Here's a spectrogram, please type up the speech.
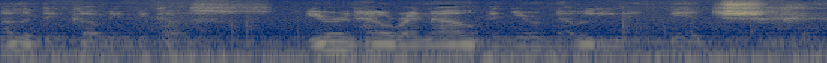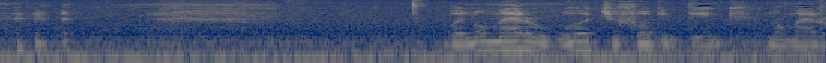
another thing coming because you're in hell right now and you're never leaving, bitch. but no matter what you fucking think, no matter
